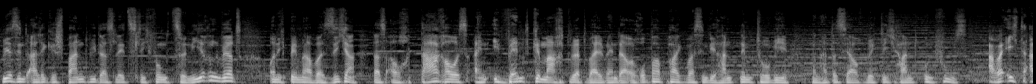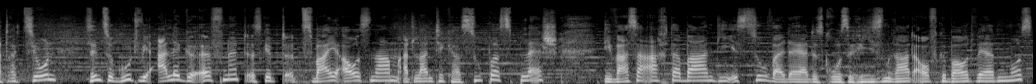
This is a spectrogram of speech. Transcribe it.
Wir sind alle gespannt, wie das letztlich funktionieren wird. Und ich bin mir aber sicher, dass auch daraus ein Event gemacht wird, weil wenn der Europapark was in die Hand nimmt, Tobi, dann hat das ja auch wirklich Hand und Fuß. Aber echte Attraktionen sind so gut wie alle geöffnet. Es gibt zwei Ausnahmen. Atlantica Super Splash. Die Wasserachterbahn, die ist zu, weil da ja das große Riesenrad aufgebaut werden muss.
